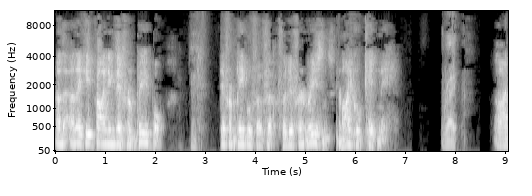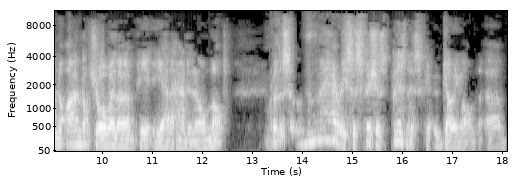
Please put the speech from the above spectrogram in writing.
and, and they keep finding different people, different people for, for, for different reasons. Michael Kidney. right. I'm not. I'm not sure whether he he had a hand in it or not. Right. But there's some very suspicious business go- going on. Um,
